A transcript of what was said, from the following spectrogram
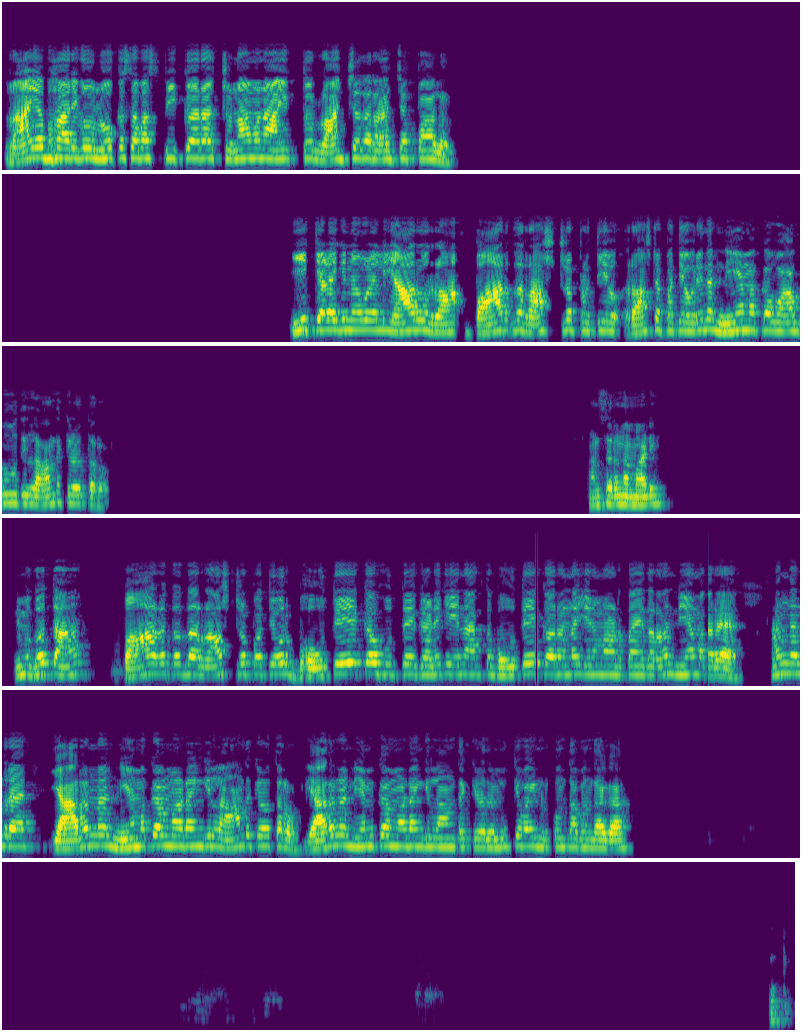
ರಾಯಭಾರಿಗಳು ಲೋಕಸಭಾ ಸ್ಪೀಕರ್, ಚುನಾವಣಾ ಆಯುಕ್ತರು, ರಾಜ್ಯದ ರಾಜ್ಯಪಾಲರು. ಈ ಕೆಳಗಿನವುಗಳಲ್ಲಿ ಯಾರು ರಾ, ಭಾರತದ ರಾಷ್ಟ್ರಪತಿ ರಾಷ್ಟ್ರಪತಿ ಅವರಿಂದ ನೇಮಕವಾಗುವುದಿಲ್ಲ ಅಂತ ಕೇಳ್ತಾರ ಆನ್ಸರ್ ಅನ್ನ ಮಾಡಿ. ನಿಮ್ಗೆ ಗೊತ್ತಾ? ಭಾರತದ ರಾಷ್ಟ್ರಪತಿಯವರು ಬಹುತೇಕ ಹುದ್ದೆಗಳಿಗೆ ಏನಾಗ್ತ, ಬಹುತೇಕರನ್ನ ಏನ್ ಮಾಡ್ತಾ ಇದಾರ ನೇಮಕರೆ. ಹಂಗಂದ್ರೆ ಯಾರನ್ನ ನೇಮಕ ಮಾಡಂಗಿಲ್ಲ ಅಂತ ಕೇಳ್ತಾರ, ಯಾರನ್ನ ನೇಮಕ ಮಾಡಂಗಿಲ್ಲ ಅಂತ ಕೇಳಿದ್ರೆ ಮುಖ್ಯವಾಗಿ ನೋಡ್ಕೊಂತ ಬಂದಾಗ ಓಕೆ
